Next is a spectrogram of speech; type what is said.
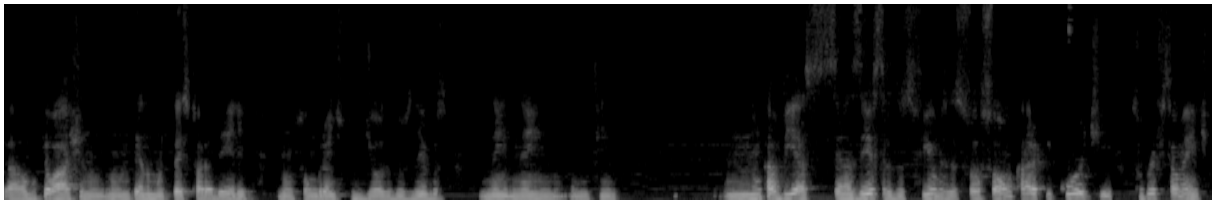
é algo que eu acho, não, não entendo muito da história dele, não sou um grande estudioso dos livros, nem, nem enfim, nunca vi as cenas extras dos filmes, eu sou só um cara que curte superficialmente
